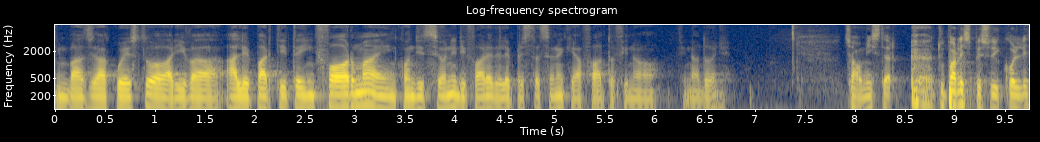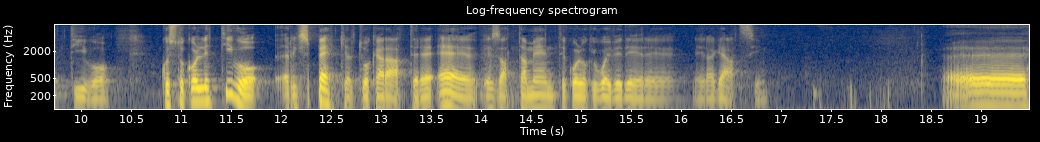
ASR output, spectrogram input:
in base a questo arriva alle partite in forma e in condizioni di fare delle prestazioni che ha fatto fino, fino ad oggi. Ciao mister, tu parli spesso di collettivo questo collettivo rispecchia il tuo carattere? È esattamente quello che vuoi vedere nei ragazzi? Eh,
